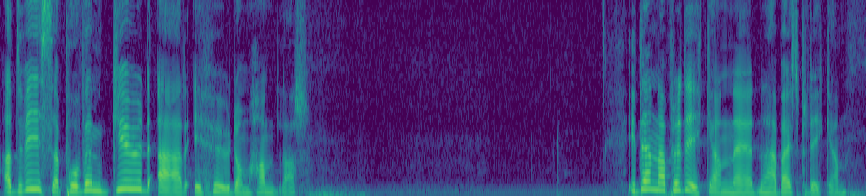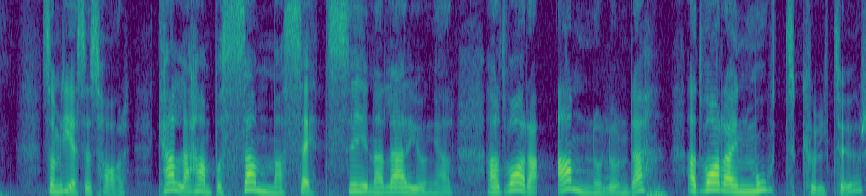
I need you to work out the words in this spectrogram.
att visa på vem Gud är i hur de handlar. I denna predikan, eh, den här bergspredikan som Jesus har, kallar han på samma sätt sina lärjungar att vara annorlunda, att vara en motkultur.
